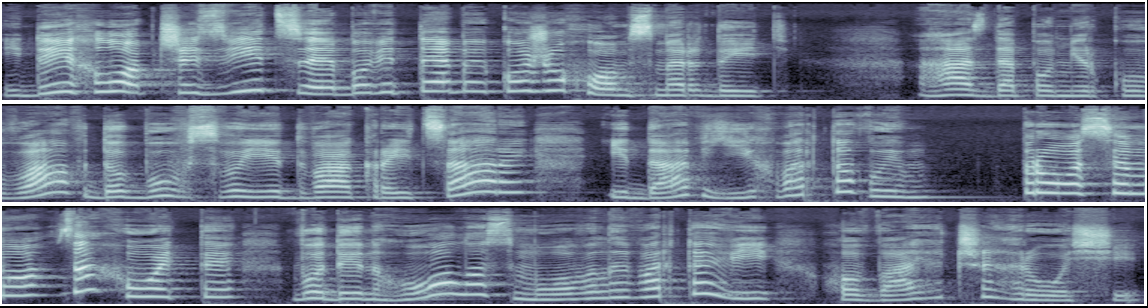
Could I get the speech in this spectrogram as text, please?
Йди, хлопче, звідси, бо від тебе кожухом смердить. Газда поміркував, добув свої два крайцари і дав їх вартовим. Просимо, заходьте, в один голос мовили вартові, ховаючи гроші.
